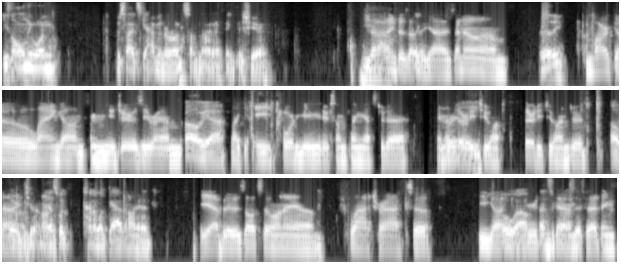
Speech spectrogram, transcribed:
He's the only one besides Gavin to run sub nine. I think this year. No, I think there's other guys. I know um, Really? Marco Langon from New Jersey ran Oh yeah. like 848 or something yesterday in the Really? 32 3200. Oh, Um, 32. I mean, that's what kind of what Gavin um, ran. Yeah, but it was also on a um, flat track, so he got Oh, wow. converted That's down impressive. to I think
